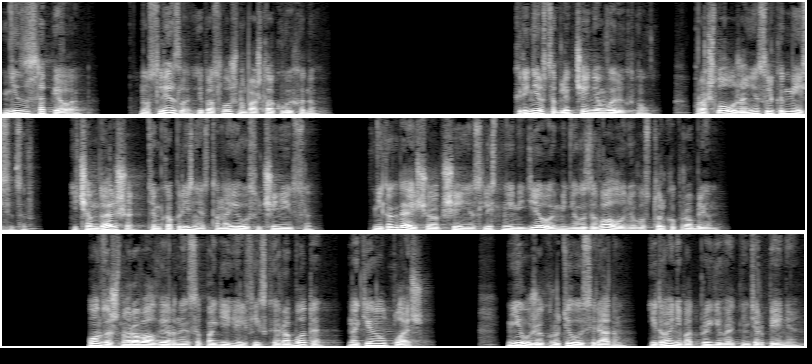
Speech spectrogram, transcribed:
Не засопела, но слезла и послушно пошла к выходу. Кренир с облегчением выдохнул. Прошло уже несколько месяцев, и чем дальше, тем капризнее становилась ученица. Никогда еще общение с лесными девами не вызывало у него столько проблем. Он зашнуровал верные сапоги эльфийской работы, накинул плащ. Ни уже крутилась рядом, едва не подпрыгивая от нетерпения.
